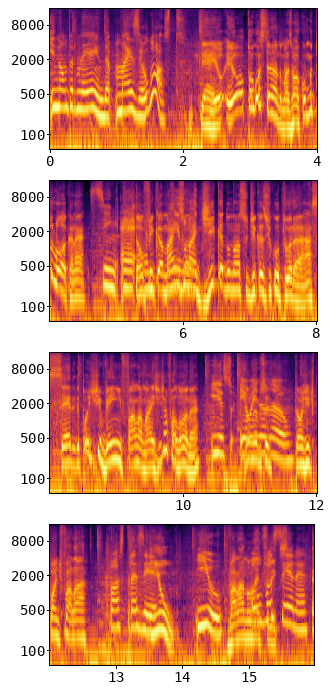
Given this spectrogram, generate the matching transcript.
e não terminei ainda, mas eu gosto. É, eu, eu tô gostando, mas é uma coisa muito louca, né? Sim, é. Então é fica mais uma louco. dica do nosso Dicas de Cultura. A série, depois a gente vem e fala mais. A gente já falou, né? Isso, eu lembro ainda não. Então a gente pode falar Posso trazer. You. You. Vai lá no Ou Netflix. você, né? É,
